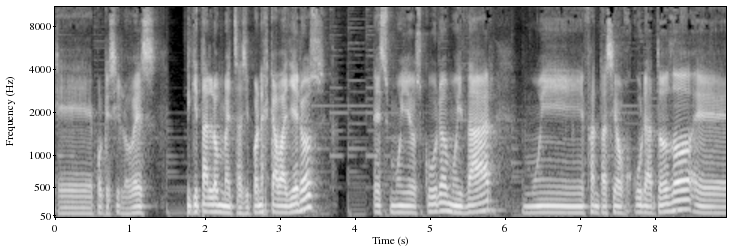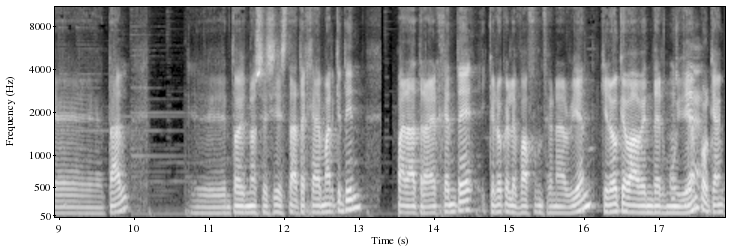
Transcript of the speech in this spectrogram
eh, porque si lo ves, si quitas los mechas y pones caballeros, es muy oscuro, muy dark, muy fantasía oscura todo, eh, tal. Eh, entonces no sé si estrategia de marketing para atraer gente, creo que les va a funcionar bien, creo que va a vender muy Hostia. bien porque han,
